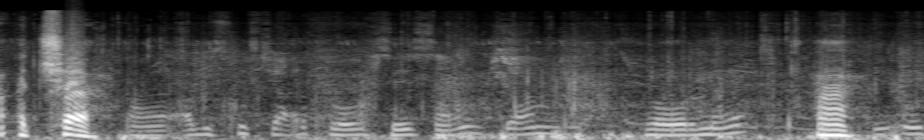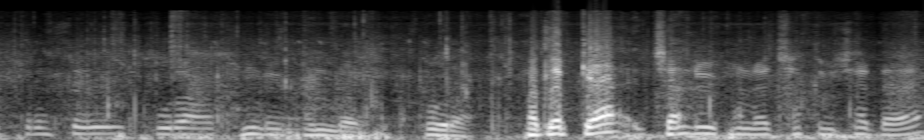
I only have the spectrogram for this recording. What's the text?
अच्छा। हाँ, अब इसमें चार फ्लोर हैं चार फ्लोर में हाँ। एक तरह से पूरा खंड खंड है पूरा। मतलब क्या? खंड खंड है छत विछत है।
